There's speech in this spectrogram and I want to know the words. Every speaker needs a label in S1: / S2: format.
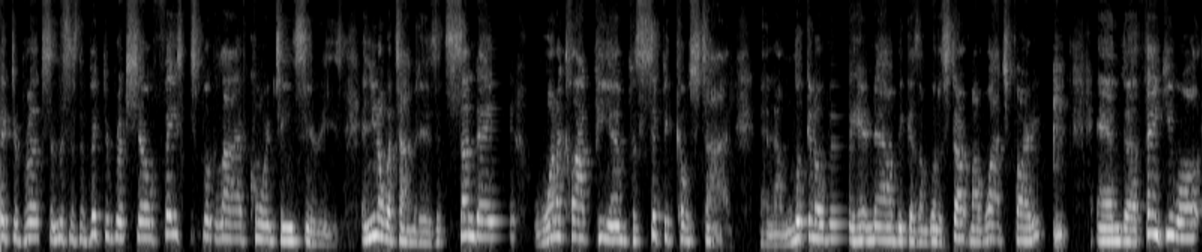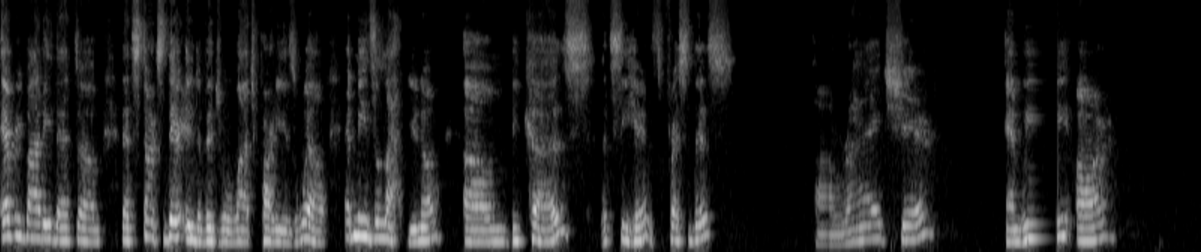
S1: Victor Brooks, and this is the Victor Brooks Show Facebook Live Quarantine Series. And you know what time it is. It's Sunday, 1 o'clock p.m. Pacific Coast Time. And I'm looking over here now because I'm going to start my watch party. and uh, thank you all, everybody that, um, that starts their individual watch party as well. That means a lot, you know, um, because let's see here, let's press this. All right, share and we are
